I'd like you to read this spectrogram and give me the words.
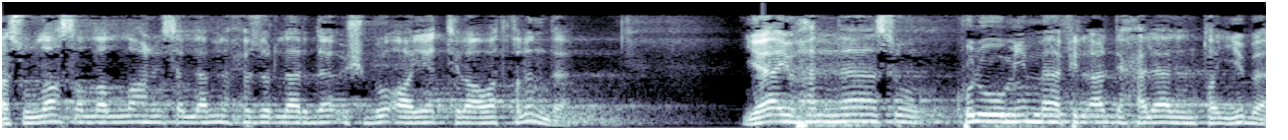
rasululloh sollallohu alayhi vasallamni huzurlarida ushbu oyat tilovat qilindi Ya yuhannasu kulu mimma fil ardi halalan tayyiba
